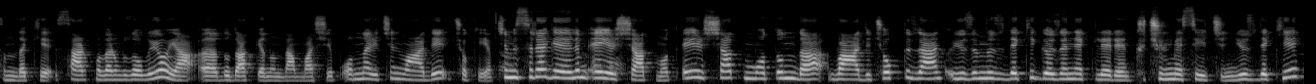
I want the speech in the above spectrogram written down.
altındaki sarkmalarımız oluyor ya e, dudak yanından başlayıp onlar için vadi çok iyi. Şimdi sıra gelelim Airshot mod. Airshot modun da vadi çok güzel. Yüzümüzdeki gözeneklerin küçülmesi için, yüzdeki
